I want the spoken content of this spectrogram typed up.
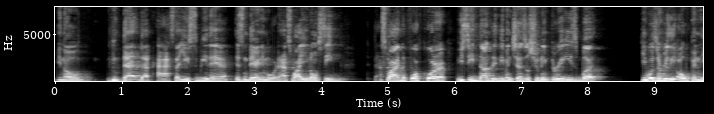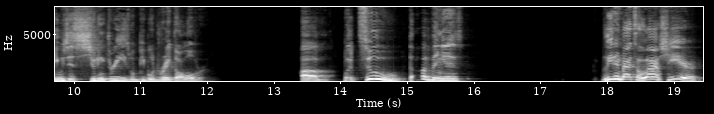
you know that that pass that used to be there isn't there anymore. That's why you don't see that's why the fourth quarter, you see Donte DiVincenzo shooting threes, but he wasn't really open. He was just shooting threes with people draped all over. Um, but two, the other thing is, leading back to last year,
